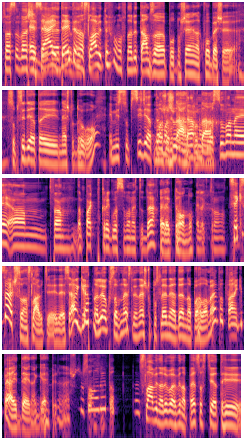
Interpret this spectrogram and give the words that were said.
това са ваши Е, сега идеи. идеите да на. Слави Трифонов, нали, там за, по отношение на какво беше субсидията и нещо друго. Еми субсидията, мажоритарно да. гласуване, ам, това, пак покрай гласуването, да, електронно. електронно. Всеки знае, че са на слаби тия идеи. Сега ГЕРБ, нали, ако са внесли нещо последния ден на парламента, това не ги пее идеи на ГЕРБ или нещо. Са, нали, то, слави, нали, върви напред с тия три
